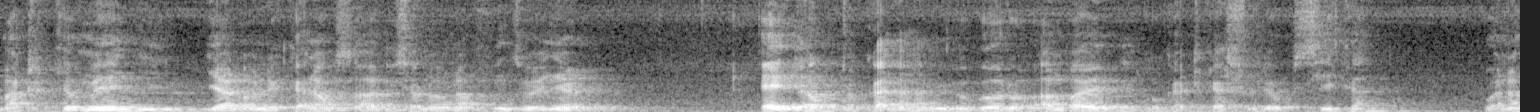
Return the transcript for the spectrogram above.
matukio mengi yanaonekana kusababishwa na wanafunzi wenyewe, aidha kutokana na migogoro ambayo iko katika shule husika. Wana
